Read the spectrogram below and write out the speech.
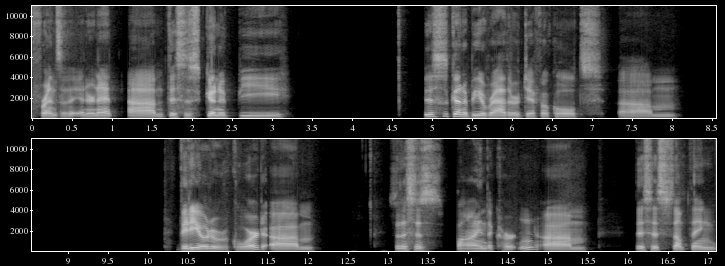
friends of the internet. Um, this is gonna be this is gonna be a rather difficult um, video to record. Um, so this is behind the curtain. Um, this is something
